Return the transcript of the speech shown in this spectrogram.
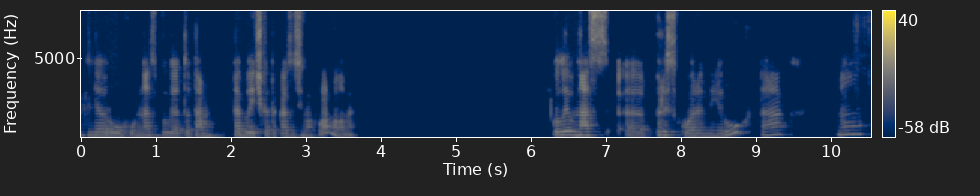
для руху, у нас була то там табличка така з усіма формулами. Коли в нас е, прискорений рух, так, ну,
